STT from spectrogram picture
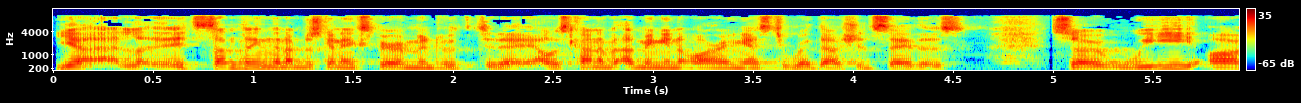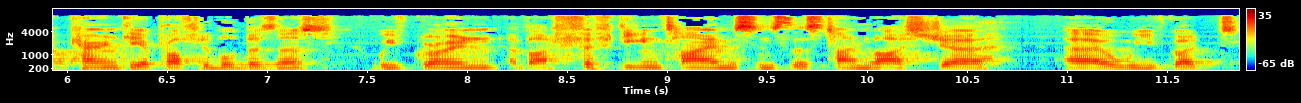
yeah, it's something that I'm just going to experiment with today. I was kind of umming and ahhing as to whether I should say this. So we are currently a profitable business. We've grown about 15 times since this time last year. Uh, we've got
